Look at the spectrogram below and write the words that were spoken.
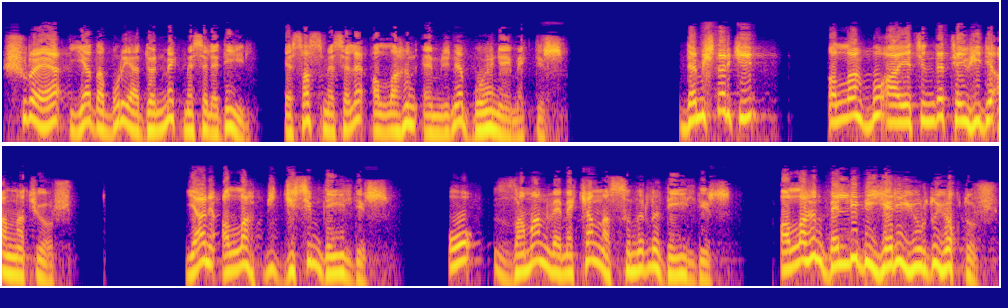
Şuraya ya da buraya dönmek mesele değil. Esas mesele Allah'ın emrine boyun eğmektir. Demişler ki Allah bu ayetinde tevhidi anlatıyor. Yani Allah bir cisim değildir. O zaman ve mekanla sınırlı değildir. Allah'ın belli bir yeri yurdu yoktur.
